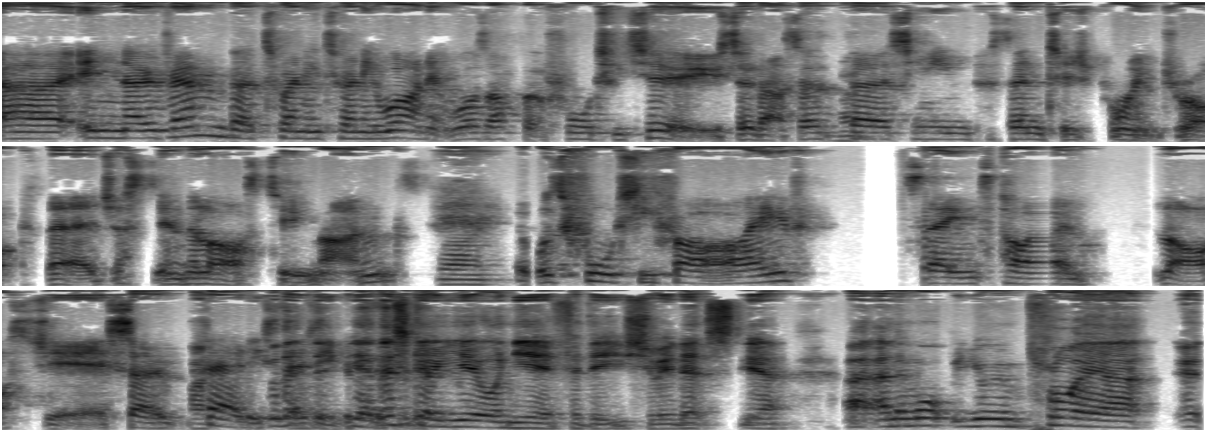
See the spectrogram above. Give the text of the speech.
uh, in November 2021, it was up at 42. So that's a 13 percentage point drop there just in the last two months. Right. It was 45 same time last year. So fairly well, steady. Yeah, let's go year on year for these, shall we? That's yeah. Uh, and then what your employer uh,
